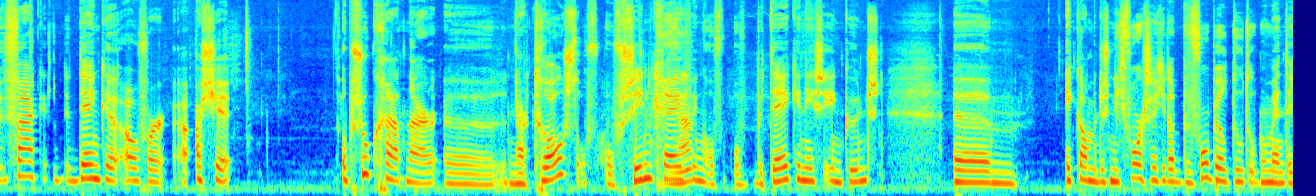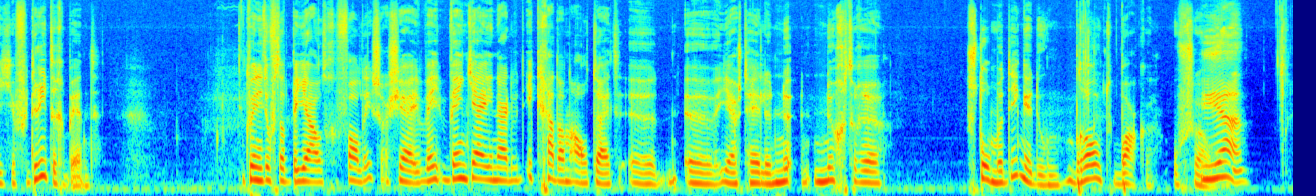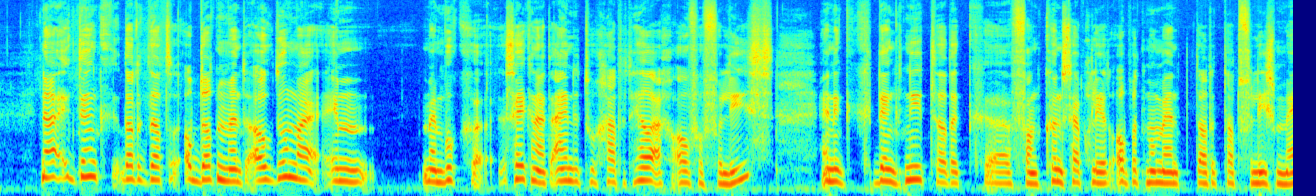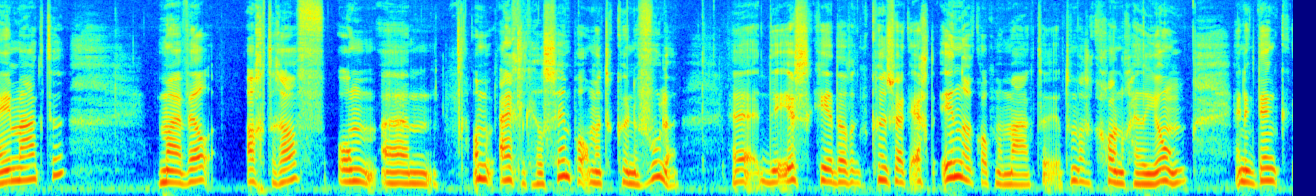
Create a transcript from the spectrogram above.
vaak denken over als je op zoek gaat naar, uh, naar troost of, of zingeving of, of betekenis in kunst. Um, ik kan me dus niet voorstellen dat je dat bijvoorbeeld doet op het moment dat je verdrietig bent. Ik weet niet of dat bij jou het geval is. Als jij, wend jij je naar de. Ik ga dan altijd uh, juist hele nuchtere stomme dingen doen. Brood bakken of zo. Ja. Nou, ik denk dat ik dat op dat moment ook doe. Maar in mijn boek, eh, zeker naar het einde toe, gaat het heel erg over verlies. En ik denk niet dat ik uh, van kunst heb geleerd op het moment dat ik dat verlies meemaakte. Maar wel achteraf om, um, om eigenlijk heel simpel om het te kunnen voelen. De eerste keer dat een kunstwerk echt indruk op me maakte, toen was ik gewoon nog heel jong. En ik denk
